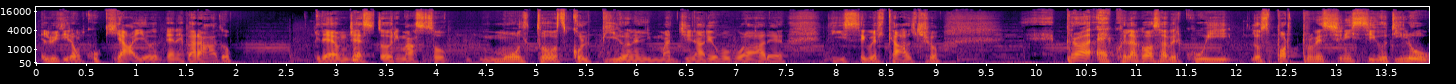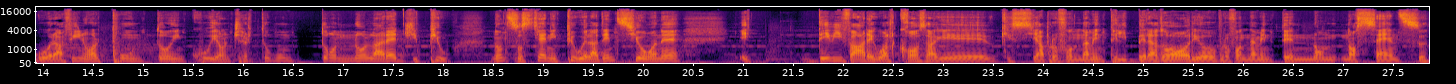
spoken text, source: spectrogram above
e lui tira un cucchiaio che viene parato ed è un gesto rimasto molto scolpito nell'immaginario popolare di chi segue il calcio però è quella cosa per cui lo sport professionistico ti logora fino al punto in cui a un certo punto non la reggi più, non sostieni più quella tensione e devi fare qualcosa che, che sia profondamente liberatorio, profondamente non, no sense.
